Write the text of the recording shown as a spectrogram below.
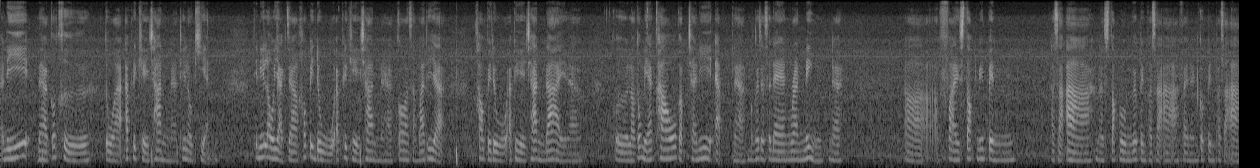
อันนี้นะคะก็คือตัวแอปพลิเคชันนะที่เราเขียน ทีนี้เราอยากจะเข้าไปดูแอปพลิเคชันนะคะ ก็สามารถที่จะเข้าไปดูแอปพลิเคชันได้นะ คือเราต้องมี Account กับ Shiny App นะ มันก็จะแสดง running นะ ไฟล์ stock นี่เป็นภาษา R นะ stock room ก็เป็นภาษา R finance ก็เป็นภาษา R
